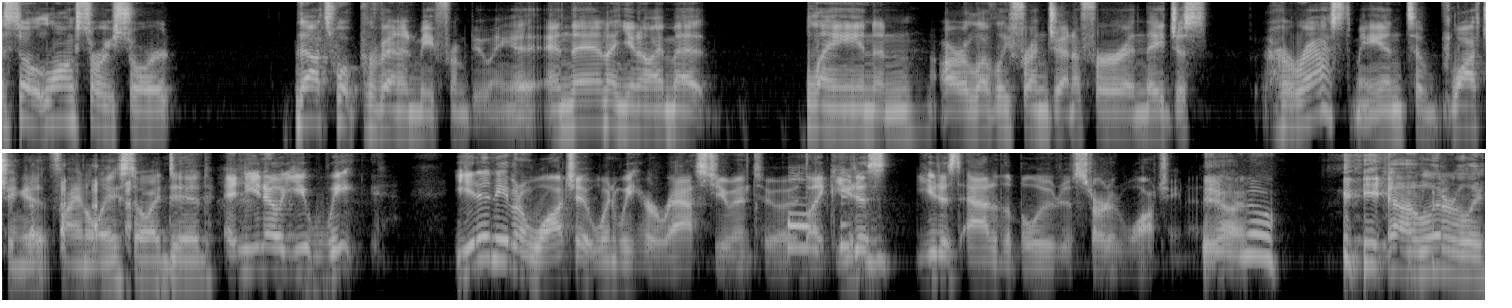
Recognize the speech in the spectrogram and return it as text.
so long story short, that's what prevented me from doing it. And then you know I met Blaine and our lovely friend Jennifer, and they just harassed me into watching it finally. so I did. And you know, you we you didn't even watch it when we harassed you into it. Oh, like you just you just out of the blue just started watching it. Yeah, I know. yeah, literally.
